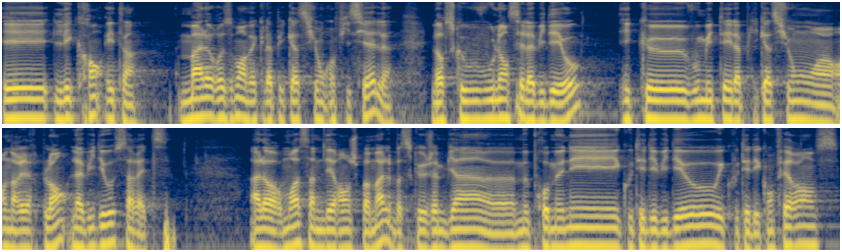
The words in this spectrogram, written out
Et l'écran éteint. Malheureusement, avec l'application officielle, lorsque vous vous lancez la vidéo et que vous mettez l'application en arrière-plan, la vidéo s'arrête. Alors moi, ça me dérange pas mal parce que j'aime bien euh, me promener, écouter des vidéos, écouter des conférences,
